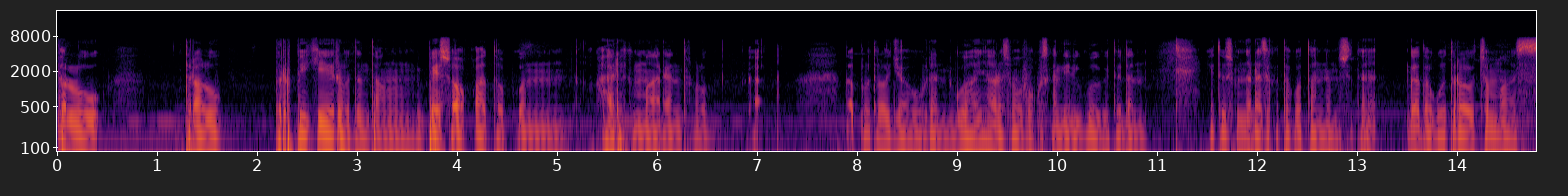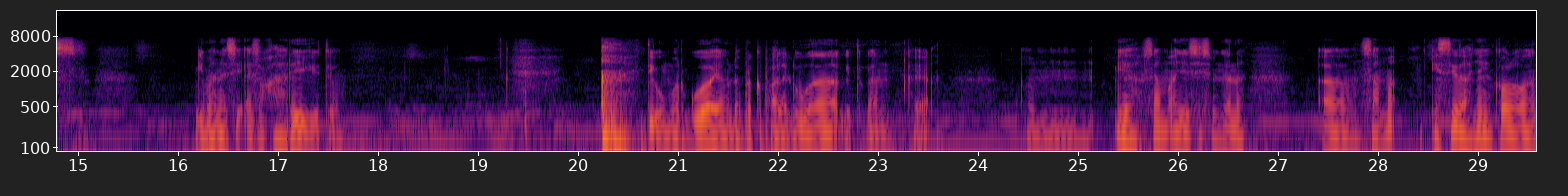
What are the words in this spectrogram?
perlu terlalu berpikir tentang besok ataupun hari kemarin terlalu gak gak perlu terlalu jauh. Dan gue hanya harus memfokuskan diri gue gitu. Dan itu sebenarnya rasa ketakutan. Yang maksudnya gak tau gue terlalu cemas. Gimana sih esok hari gitu di umur gue yang udah berkepala dua gitu kan. Kayak um, ya sama aja sih sebenarnya. Uh, sama istilahnya kalau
